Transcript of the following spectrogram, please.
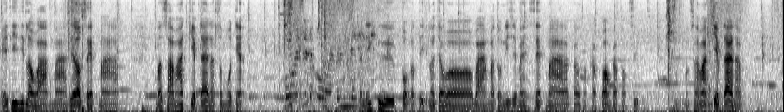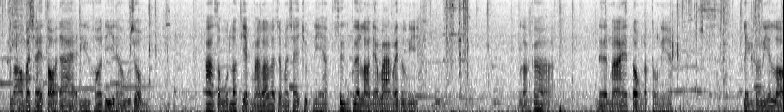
ไอ้ที่ที่เราวางมาที่เราเซตมาครับ มันสามารถเก็บได้นะสมมติเนี่ยอันนี้คือปกติเราจะวางมาตรงนี้ใช่ไหมเซตมาแล้วก็กับพร้อมกับท็อกซิตมันสามารถเก็บได้นะครับ เราเอามาใช้ต่อได้อันนี้คือข้อดีนะผู้ชมอ่าสมมุติเราเก็บมาแล้วเราจะมาใช้จุดนี้ครับ ซึ่งเพื่อนเราเนี่ยวางไว้ตรงนี้ แล้วก็เดินมาให้ตรงกับตรงนี้ครับ เล็งตรงนี้รอ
